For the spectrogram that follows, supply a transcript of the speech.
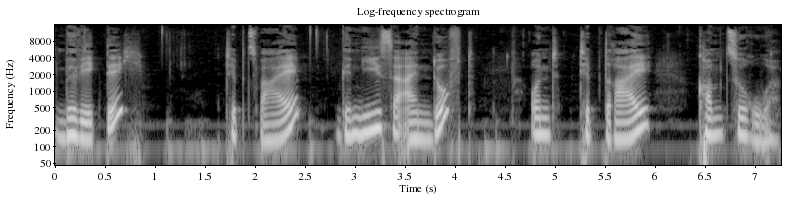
beweg dich. Tipp zwei: genieße einen Duft. Und Tipp drei: komm zur Ruhe.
